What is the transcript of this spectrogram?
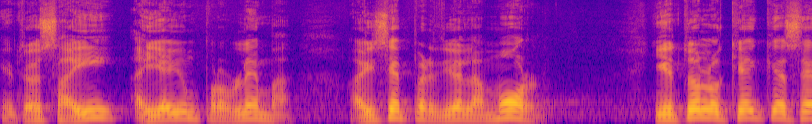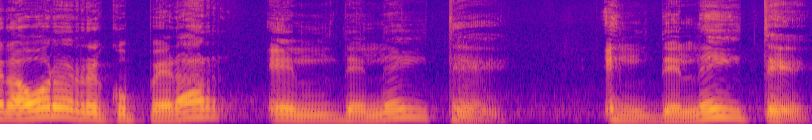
Entonces ahí, ahí hay un problema, ahí se perdió el amor. Y entonces lo que hay que hacer ahora es recuperar el deleite, el deleite.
